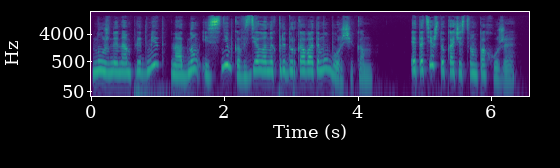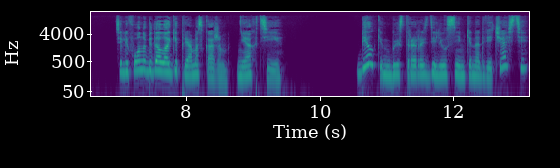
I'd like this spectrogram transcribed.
Нужный нам предмет на одном из снимков, сделанных придурковатым уборщиком. Это те, что качеством похуже. Телефон у бедолаги, прямо скажем, не ахти. Белкин быстро разделил снимки на две части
